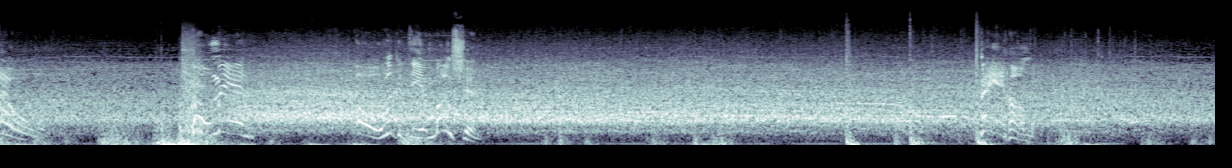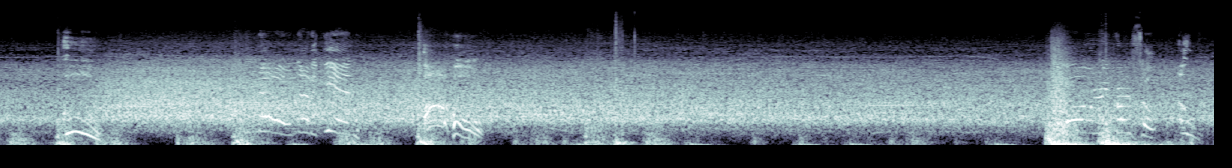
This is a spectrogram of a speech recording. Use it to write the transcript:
Ow! Oh, man! Oh, look at the emotion. Bam! Oh,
